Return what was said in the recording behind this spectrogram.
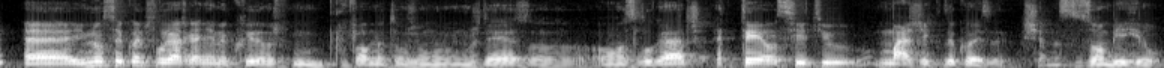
Uh, e não sei quantos lugares ganhei na corrida, mas provavelmente uns, uns 10 ou 11 lugares, até ao sítio mágico da coisa, que chama-se Zombie Hill.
